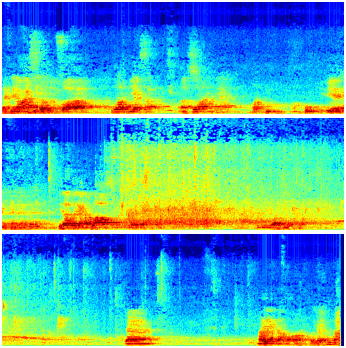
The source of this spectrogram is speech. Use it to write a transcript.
Dan terima kasih kepada suara luar biasa, suaranya merdu, empuk, gitu ya. Kita berikan aplaus untuk. Ini. Dan mari kita mohon bergabung.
